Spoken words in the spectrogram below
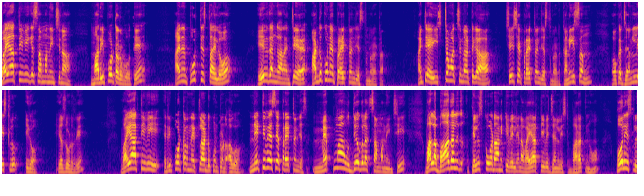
వైఆర్టీవీకి సంబంధించిన మా రిపోర్టర్ పోతే ఆయన పూర్తి స్థాయిలో ఏ విధంగానంటే అడ్డుకునే ప్రయత్నం చేస్తున్నాడట. అంటే ఇష్టం వచ్చినట్టుగా చేసే ప్రయత్నం చేస్తున్నాడు. కనీసం ఒక జర్నలిస్టులు ఇగో ఇగో చూడుర్రి. వైఆర్టీవీ రిపోర్టర్ని ఎట్లా అడ్డుకుంటుండో అగో నెట్టివేసే ప్రయత్నం చేస్తాం మెప్మా ఉద్యోగులకు సంబంధించి వాళ్ళ బాధలు తెలుసుకోవడానికి వెళ్ళిన వైఆర్టీవీ జర్నలిస్ట్ భరత్ను పోలీసులు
